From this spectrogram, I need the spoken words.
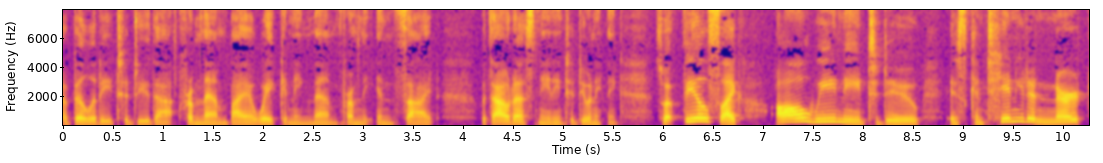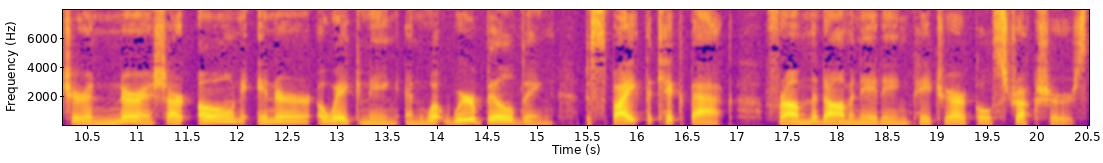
ability to do that from them by awakening them from the inside without us needing to do anything. So it feels like all we need to do is continue to nurture and nourish our own inner awakening and what we're building despite the kickback from the dominating patriarchal structures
